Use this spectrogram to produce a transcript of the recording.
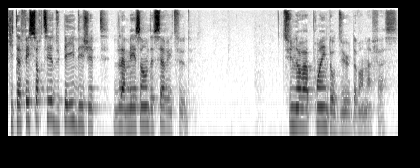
qui t'a fait sortir du pays d'Égypte, de la maison de servitude. Tu n'auras point Dieu devant ma face.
